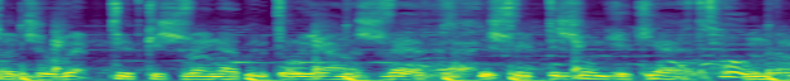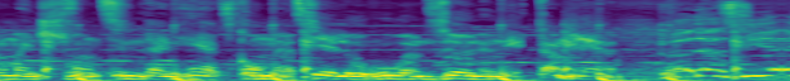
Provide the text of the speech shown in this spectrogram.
Deutscher Rap wird geschwängert mit Trojaner-Schwert. Ich fick dich umgekehrt und ramm meinen Schwanz in dein Herz. Kommerzielle Hurensöhne nicht am Meer. Hör das hier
